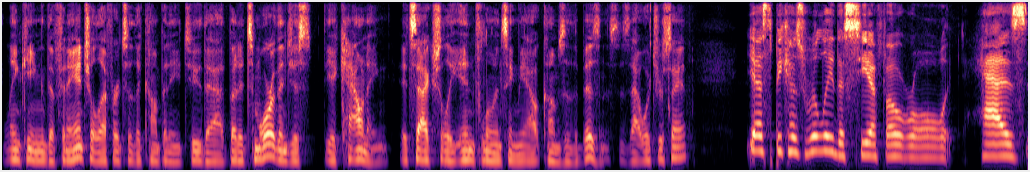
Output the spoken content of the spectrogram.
linking the financial efforts of the company to that, but it's more than just the accounting. It's actually influencing the outcomes of the business. Is that what you're saying? Yes, because really the CFO role has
